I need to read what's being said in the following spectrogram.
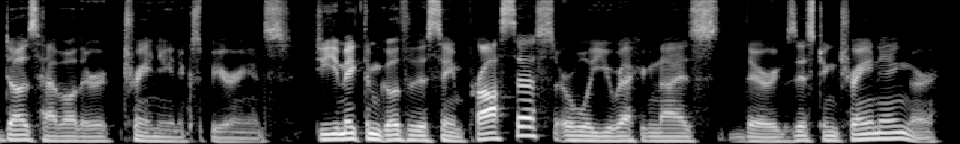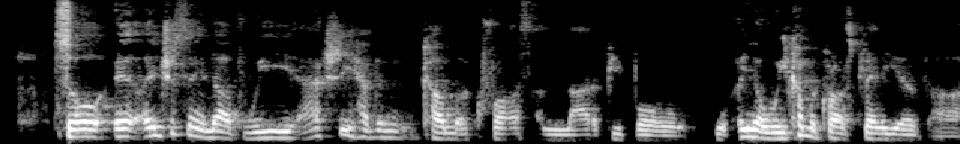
does have other training and experience? Do you make them go through the same process, or will you recognize their existing training? Or so uh, interesting enough, we actually haven't come across a lot of people. You know, we come across plenty of uh,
